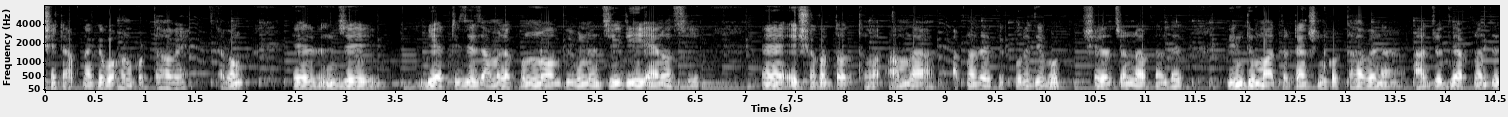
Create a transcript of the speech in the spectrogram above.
সেটা আপনাকে বহন করতে হবে। এবং এর যে বিআরটি যে ঝামেলাপূর্ণ বিভিন্ন জিডি এনওসি এই সকল তথ্য আমরা আপনাদেরকে করে দেব। সেটার জন্য আপনাদের বিন্দু মাত্র টেনশন করতে হবে না। আর যদি আপনাদের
